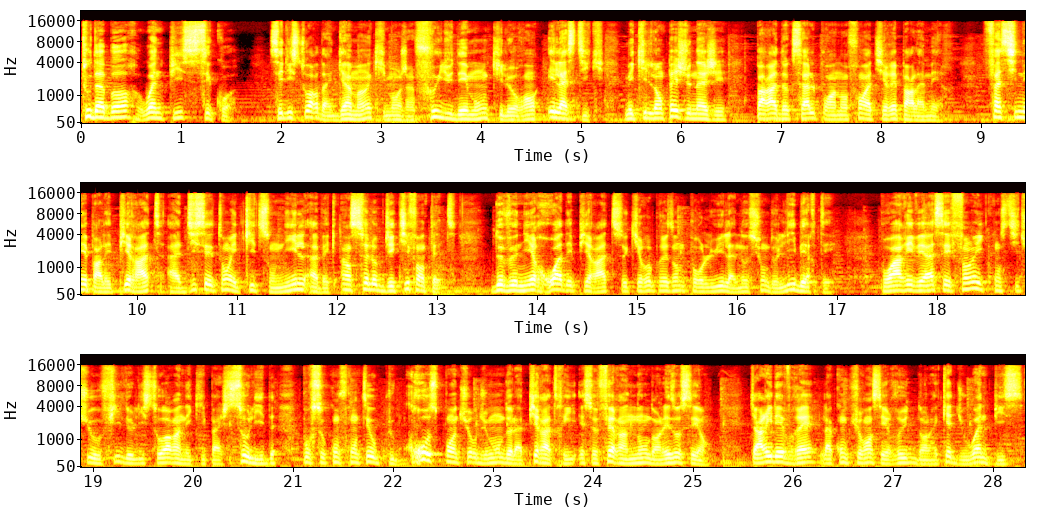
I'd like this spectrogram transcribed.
Tout d'abord, One Piece, c'est quoi? C'est l'histoire d'un gamin qui mange un fruit du démon qui le rend élastique, mais qui l'empêche de nager. Paradoxal pour un enfant attiré par la mer. Fasciné par les pirates, à 17 ans, il quitte son île avec un seul objectif en tête devenir roi des pirates, ce qui représente pour lui la notion de liberté. Pour arriver à ses fins, il constitue au fil de l'histoire un équipage solide pour se confronter aux plus grosses pointures du monde de la piraterie et se faire un nom dans les océans. Car il est vrai, la concurrence est rude dans la quête du One Piece,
